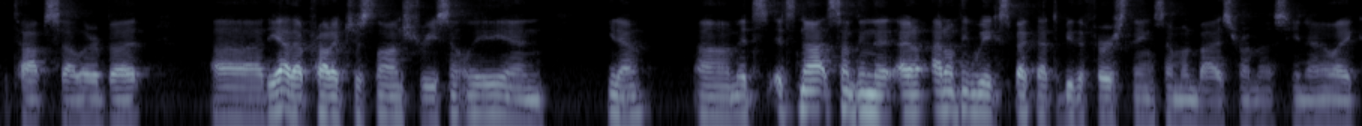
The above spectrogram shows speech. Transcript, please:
the top seller, but uh, yeah, that product just launched recently, and you know, um, it's it's not something that I, I, don't think we expect that to be the first thing someone buys from us. You know, like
